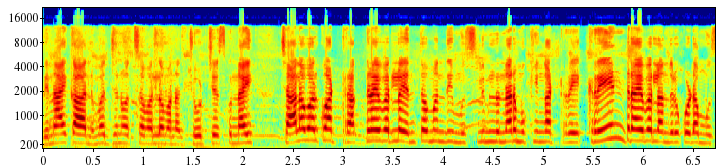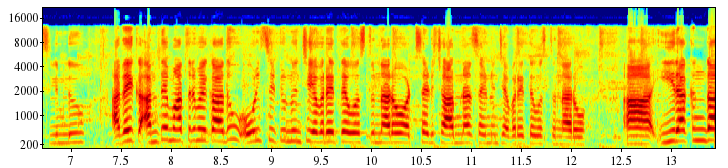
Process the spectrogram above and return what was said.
వినాయక నిమజ్జనోత్సవంలో మనం చోటు చేసుకున్నాయి. చాలా వరకు ఆ ట్రక్ డ్రైవర్లో ఎంతో మంది ముస్లింలు ఉన్నారు. ముఖ్యంగా ట్రే క్రేన్ డ్రైవర్లు అందరూ కూడా ముస్లింలు. అదే అంతే మాత్రమే కాదు ఓల్డ్ సిటీ నుంచి ఎవరైతే వస్తున్నారో అటు సైడ్ చార్మినార్ సైడ్ నుంచి ఎవరైతే వస్తున్నారో ఈ రకంగా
